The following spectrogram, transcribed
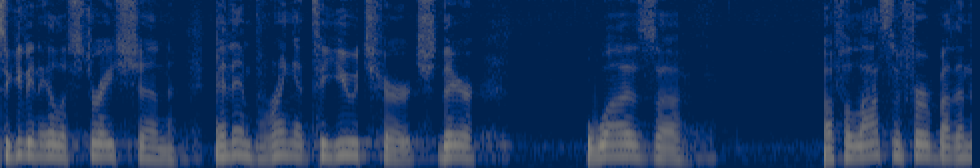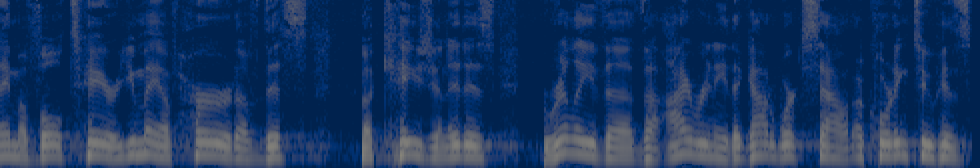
to give you an illustration and then bring it to you, church, there was a, a philosopher by the name of Voltaire. You may have heard of this occasion. It is really the, the irony that God works out according to his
